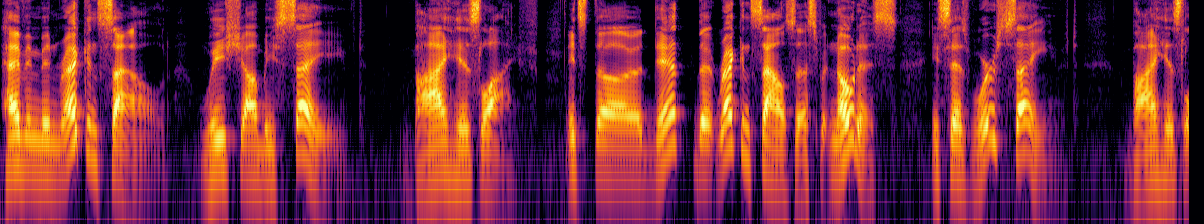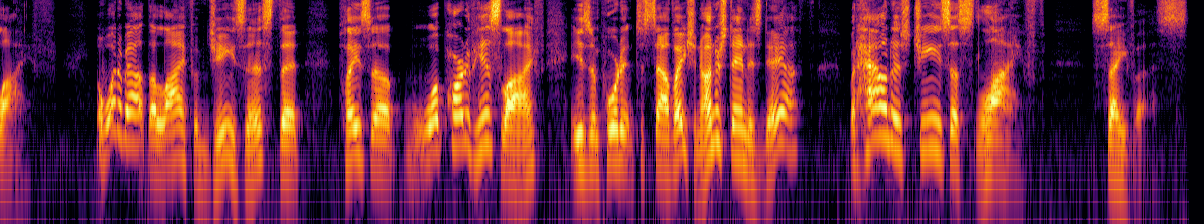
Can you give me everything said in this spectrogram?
having been reconciled, we shall be saved by His life. It's the death that reconciles us, but notice, he says we're saved by His life. Well, what about the life of Jesus that plays a, what part of His life is important to salvation? understand His death, but how does Jesus' life save us?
